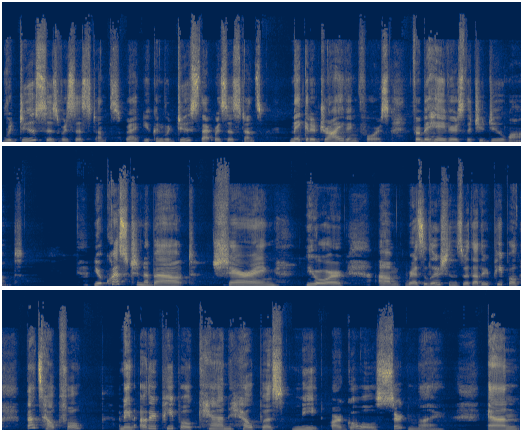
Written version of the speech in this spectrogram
reduces resistance, right? You can reduce that resistance, make it a driving force for behaviors that you do want. Your question about sharing your um, resolutions with other people, that's helpful. I mean, other people can help us meet our goals, certainly. And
